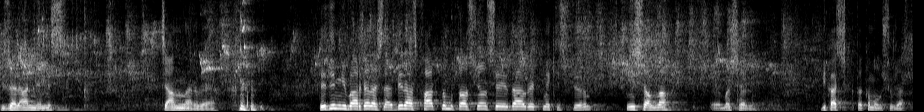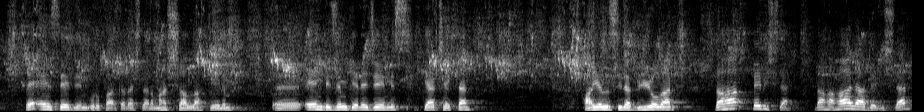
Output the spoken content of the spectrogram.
Güzel annemiz. Canlar be. Dediğim gibi arkadaşlar biraz farklı mutasyon sevda üretmek istiyorum. İnşallah e, başarırım. Birkaç takım oluşturacağız. Ve en sevdiğim grup arkadaşlar maşallah diyelim. E, en bizim geleceğimiz gerçekten hayırlısıyla büyüyorlar. Daha bebişler. Daha hala bebişler.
